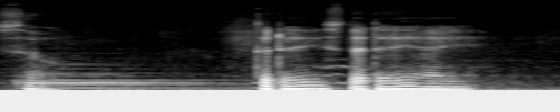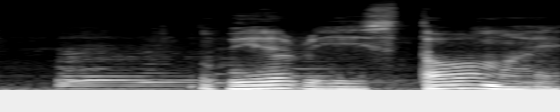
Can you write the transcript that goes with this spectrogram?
So today is the day I will restore my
